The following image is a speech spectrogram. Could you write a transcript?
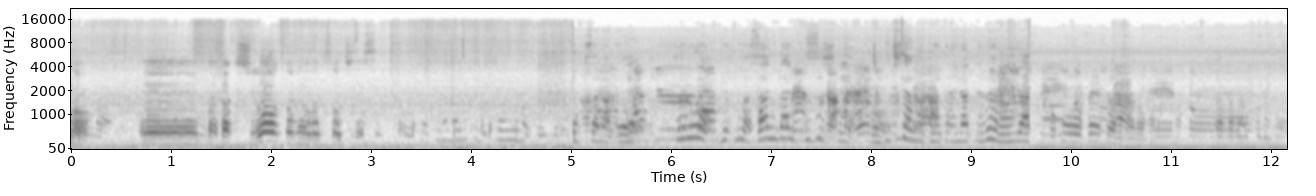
の、えー、各種を取り除く装置です。大きさなんで、それを今3段崩して1段の状態になってるのが右側。ここセンサーだろう。下から来るの。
